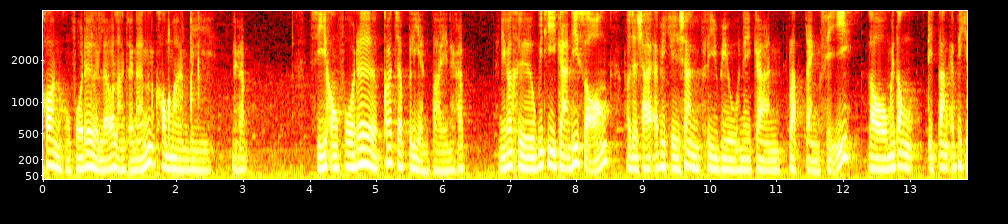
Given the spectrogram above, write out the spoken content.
คอนของโฟลเดอร์แล้วหลังจากนั้น Command V นะครับสีของโฟลเดอร์ก็จะเปลี่ยนไปนะครับ อันนี้ก็คือวิธีการที่ 2 เราจะใช้แอปพลิเคชัน Preview ในการปรับแต่งสี เราไม่ต้องติดตั้งแอปพลิเค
